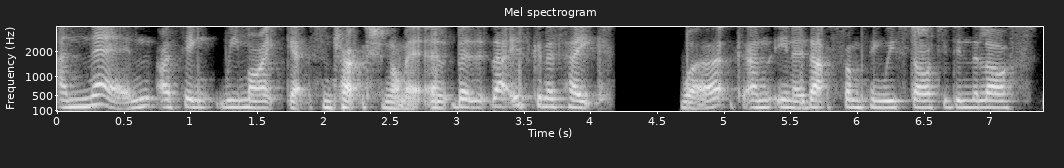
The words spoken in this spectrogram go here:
And then I think we might get some traction on it. Uh, but that is going to take work and you know that's something we started in the last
